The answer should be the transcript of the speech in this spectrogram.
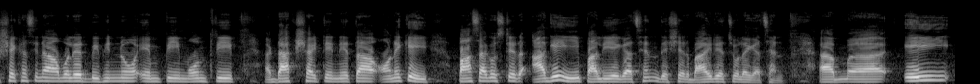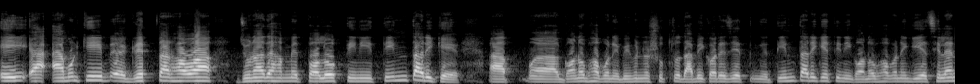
শেখ হাসিনা আমলের বিভিন্ন এমপি, মন্ত্রী, ডাকসাইটে নেতা অনেকেই পাঁচ আগস্টের আগেই পালিয়ে গেছেন দেশের বাইরে চলে গেছেন। এই এই এমনকি গ্রেপ্তার হওয়া জুনাদ আহমেদ পলক, তিনি তিন তারিখে গণভবনে বিভিন্ন সূত্র দাবি করে যে তিন তারিখে তিনি গণভবনে গিয়েছিলেন।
